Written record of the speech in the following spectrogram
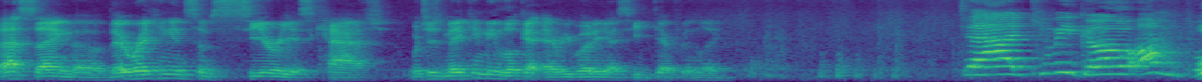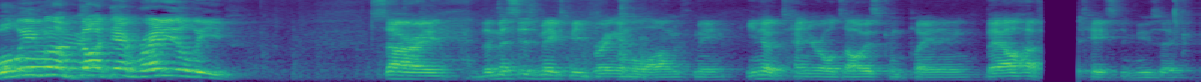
That saying though, they're raking in some serious cash, which is making me look at everybody I see differently. Dad, can we go? I'm bored. We'll leave when I'm goddamn ready to leave. Sorry, the missus makes me bring him along with me. You know, ten year olds always complaining. They all have taste in music.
